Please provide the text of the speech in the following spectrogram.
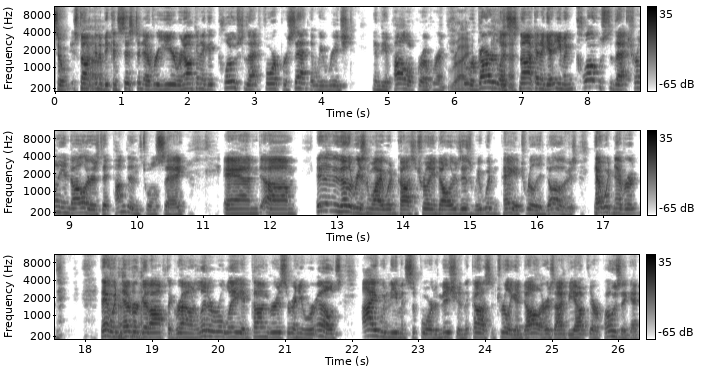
so it's not uh-huh. going to be consistent every year. We're not going to get close to that four percent that we reached in the Apollo program. Right. But regardless, it's not going to get even close to that trillion dollars that pundits will say, and. Um, Another reason why it wouldn't cost a trillion dollars is we wouldn't pay a trillion dollars. That would never that would never get off the ground literally in Congress or anywhere else. I wouldn't even support a mission that costs a trillion dollars. I'd be out there opposing it.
